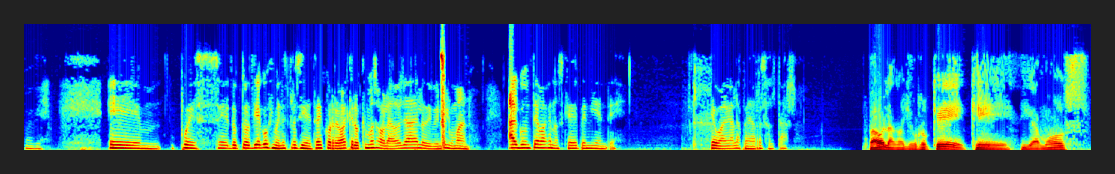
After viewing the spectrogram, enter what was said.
Muy bien. Eh, pues, eh, doctor Diego Jiménez, presidente de Correo, creo que hemos hablado ya de lo divino y lo humano. ¿Algún tema que nos quede pendiente que valga la pena resaltar? Paola, no, yo creo que, que digamos,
